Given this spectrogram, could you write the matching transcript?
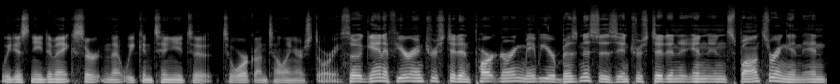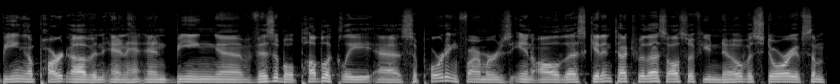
We just need to make certain that we continue to to work on telling our story. So again, if you're interested in partnering, maybe your business is interested in in, in sponsoring and, and being a part of and and, and being uh, visible publicly as supporting farmers in all of this, get in touch with us. Also, if you know of a story of some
